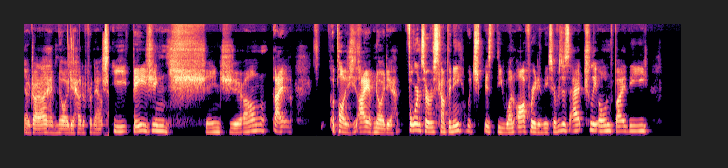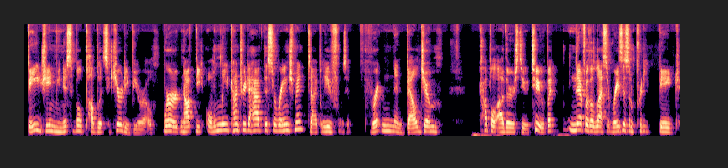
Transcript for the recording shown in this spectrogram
oh god, I have no idea how to pronounce e- Beijing Shenzhen. I apologies, I have no idea. Foreign service company, which is the one operating these services, actually owned by the Beijing Municipal Public Security Bureau. We're not the only country to have this arrangement. I believe was it Britain and Belgium. Couple others do too, but nevertheless, it raises some pretty big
